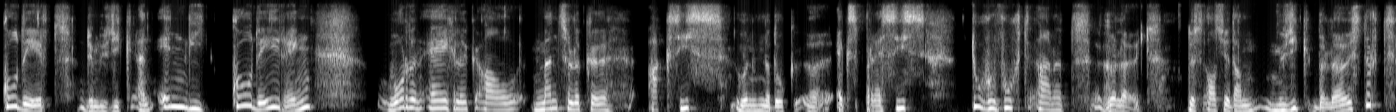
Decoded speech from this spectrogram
codeert de muziek. En in die codering worden eigenlijk al menselijke acties, we noemen dat ook uh, expressies, toegevoegd aan het geluid. Dus als je dan muziek beluistert,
